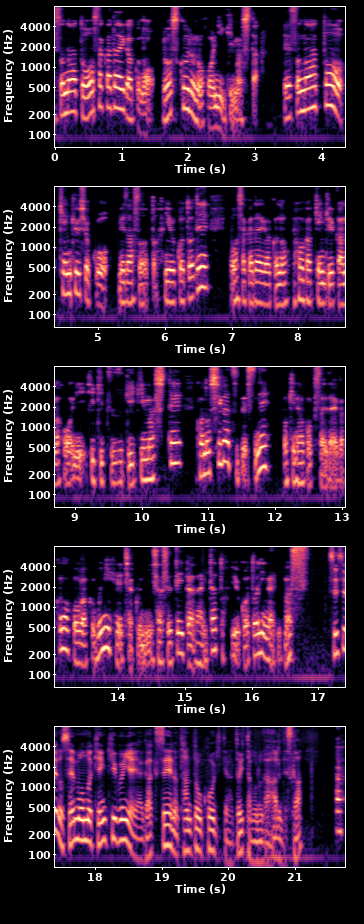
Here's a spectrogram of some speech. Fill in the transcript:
その後大阪大学のロースクールの方に行きました。でその後研究職を目指そうということで大阪大学の法学研究科の方に引き続き行きましてこの4月ですね沖縄国際大学の法学部にえー着任させていただいたということになります。先生の専門の研究分野や学生への担当講義というのはどういったものがあるんですか？あ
